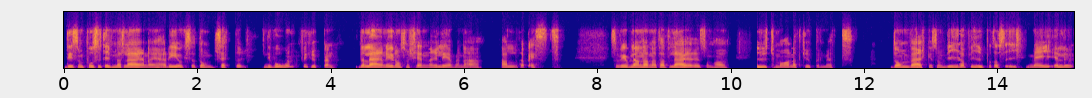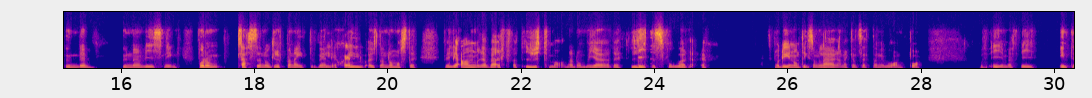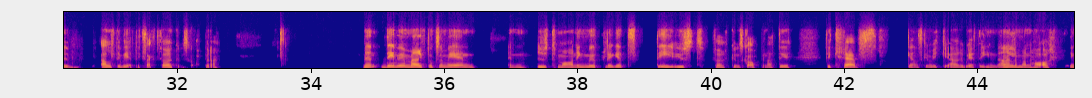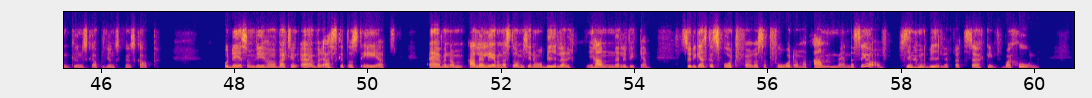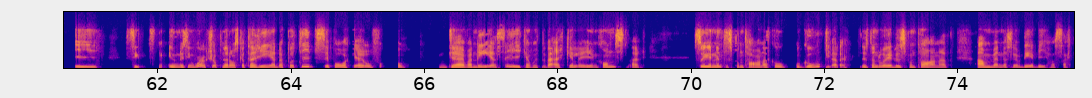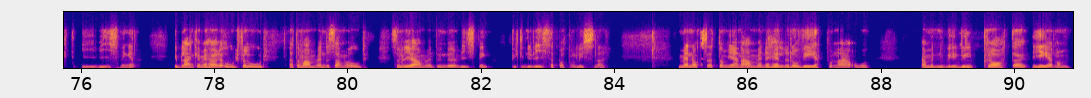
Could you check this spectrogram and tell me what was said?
det som är positivt med att lärarna är här det är också att de sätter nivån för gruppen. De lärarna är ju de som känner eleverna allra bäst. Så vi har bland annat haft lärare som har utmanat gruppen med att de verken som vi har fördjupat oss i med, eller under, undervisning, får de klassen och grupperna inte välja själva utan de måste välja andra verk för att utmana dem och göra det lite svårare. Och det är någonting som lärarna kan sätta nivån på i och med att vi inte alltid vet exakt förkunskaperna. Men det vi har märkt också med en, en utmaning med upplägget, det är just förkunskapen, att det, det krävs ganska mycket arbete innan, eller man har en kunskap, grundkunskap. Och det som vi har verkligen överraskat oss det är att även om alla eleverna står med sina mobiler i handen eller i fickan så är det ganska svårt för oss att få dem att använda sig av sina mobiler för att söka information i sitt, under sin workshop när de ska ta reda på tidsepoker och, och gräva ner sig i kanske ett verk eller i en konstnär så är det inte spontant att gå och googla det utan då är det spontant att använda sig av det vi har sagt i visningen. Ibland kan vi höra ord för ord att de använder samma ord som vi har använt under en visning, vilket visar på att de lyssnar. Men också att de gärna använder hellre då veporna och ja, men vill prata igenom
